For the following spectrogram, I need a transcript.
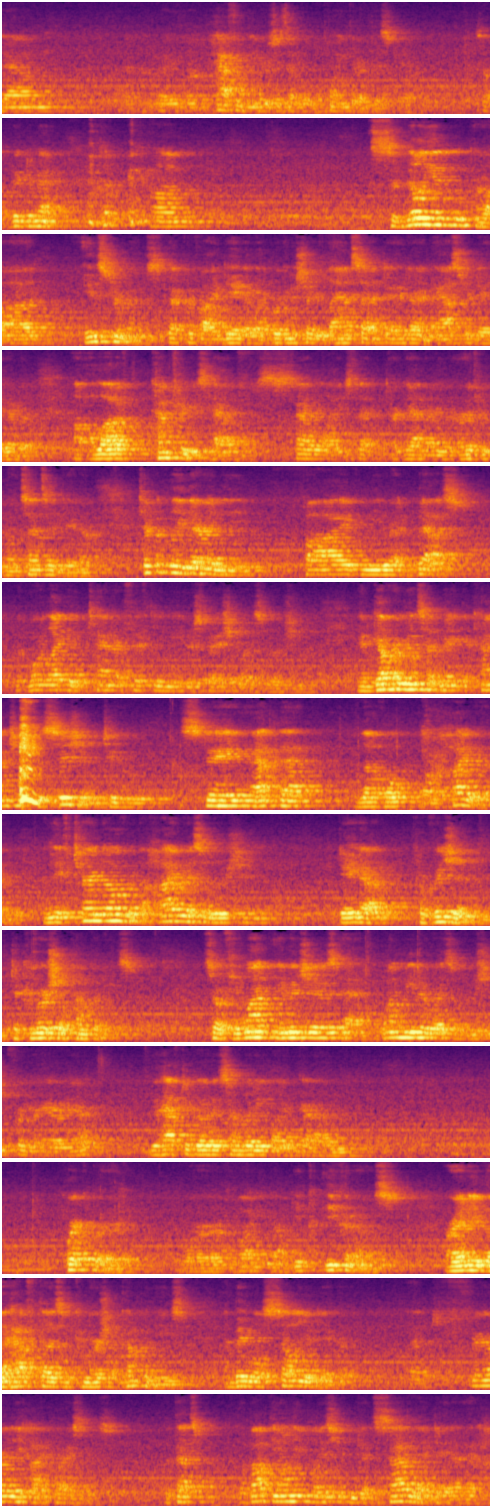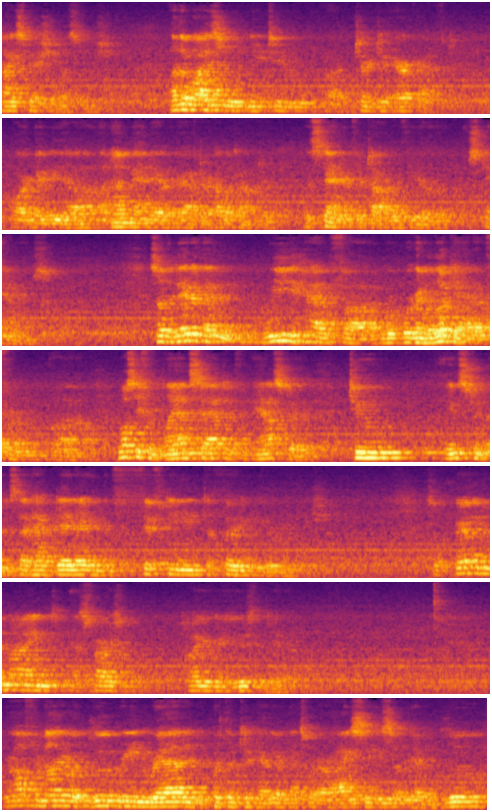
down. Uh, half a meter is just that little point there at this scale. So big. So, um, civilian uh, instruments that provide data, like we're going to show you Landsat data and ASTER data, but a, a lot of countries have satellites that are gathering Earth remote sensing data. Typically they're in the 5 meter at best, but more likely 10 or 15 meter spatial resolution. And governments have made the conscious decision to stay at that level or higher, and they've turned over the high resolution data provision to commercial companies. So if you want images at one meter resolution for your area, you have to go to somebody like um, QuickBird or like uh, IKONOS or any of the half dozen commercial companies, and they will sell you data at fairly high prices. But that's about the only place you can get satellite data at high spatial resolution. Otherwise, you would need to uh, turn to aircraft, or maybe uh, an unmanned aircraft or helicopter with standard photography or scanners. So the data that we have, uh, we're, we're going to look at are from, uh, mostly from Landsat and from ASTER, two instruments that have data in the 15 to 30 meter range. So bear that in mind as far as how you're going to use the data. We're all familiar with blue, green, red, and you put them together, and that's what our eye sees. So we have a blue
